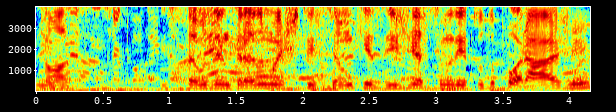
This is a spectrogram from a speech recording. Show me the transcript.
Nós estamos entrando em uma instituição que exige, acima de tudo, coragem,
